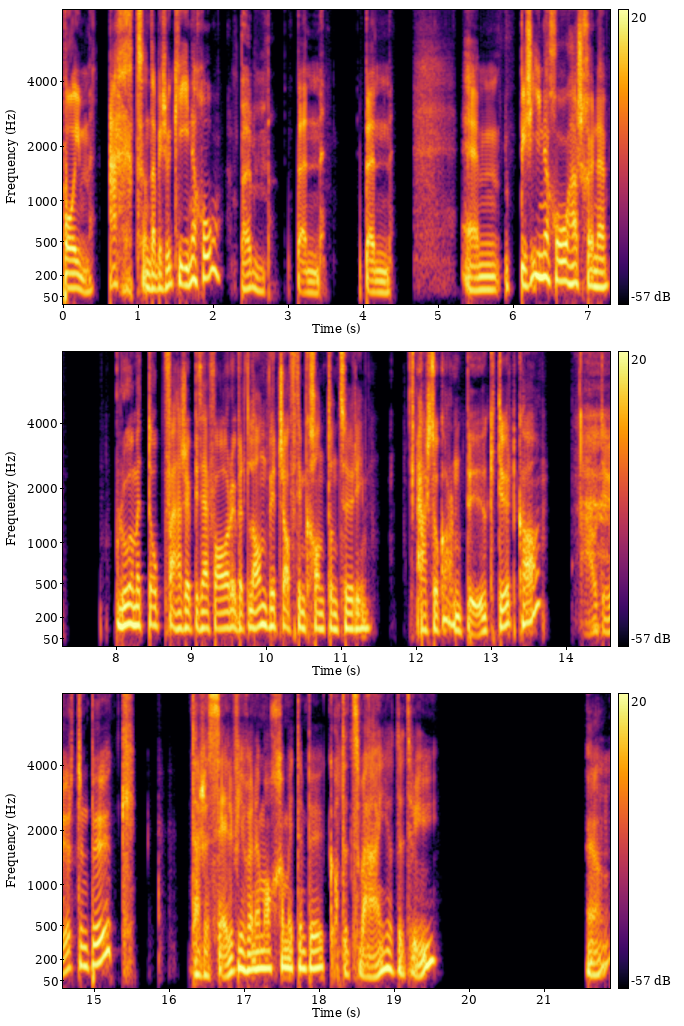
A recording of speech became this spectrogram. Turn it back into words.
Bäumen. Echt. Und da bist du wirklich reingekommen. Bäm. Bäm. Bäm. Ähm, bist reingekommen, hast können Blumen topfen, hast etwas erfahren über die Landwirtschaft im Kanton Zürich. Hast sogar einen Böck dort gehabt. Auch dort einen Böck. Da hast du ein Selfie können machen mit dem Böck. Oder zwei oder drei. Ja.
